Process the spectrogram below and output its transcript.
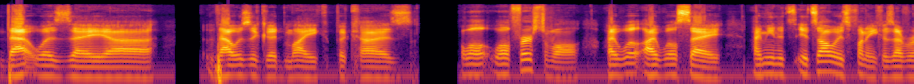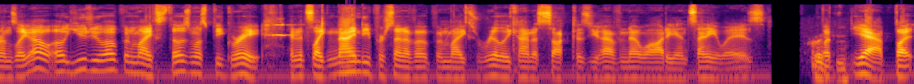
that was a uh, that was a good mic because well well first of all I will I will say I mean it's it's always funny because everyone's like oh oh you do open mics. Those must be great. And it's like ninety percent of open mics really kind of suck because you have no audience anyways. But yeah but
